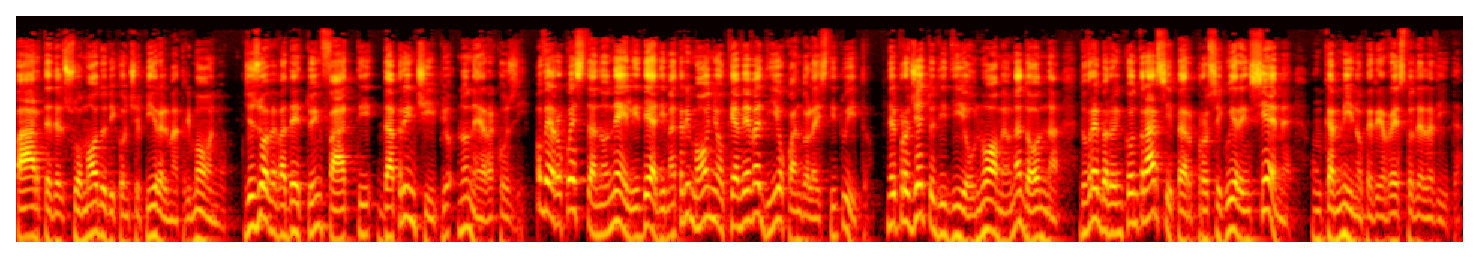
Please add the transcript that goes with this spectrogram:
parte del suo modo di concepire il matrimonio. Gesù aveva detto infatti da principio non era così. Ovvero questa non è l'idea di matrimonio che aveva Dio quando l'ha istituito. Nel progetto di Dio un uomo e una donna dovrebbero incontrarsi per proseguire insieme un cammino per il resto della vita.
